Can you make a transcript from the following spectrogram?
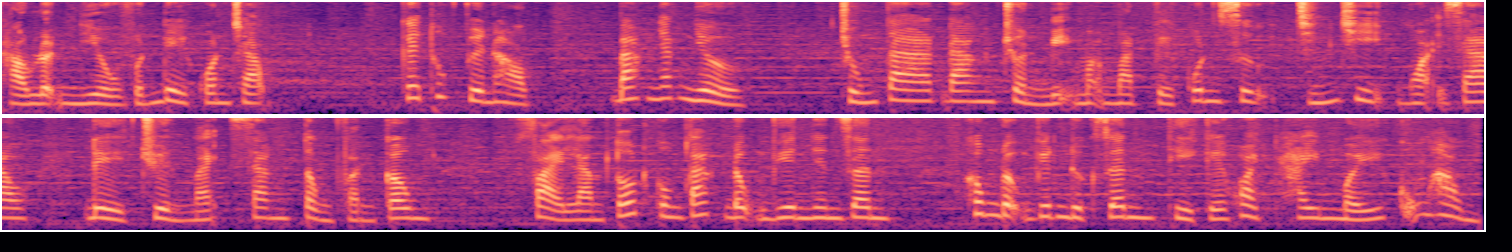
thảo luận nhiều vấn đề quan trọng. Kết thúc phiên họp, bác nhắc nhở chúng ta đang chuẩn bị mọi mặt về quân sự, chính trị, ngoại giao để chuyển mạnh sang tổng phản công. Phải làm tốt công tác động viên nhân dân, không động viên được dân thì kế hoạch hay mấy cũng hỏng.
